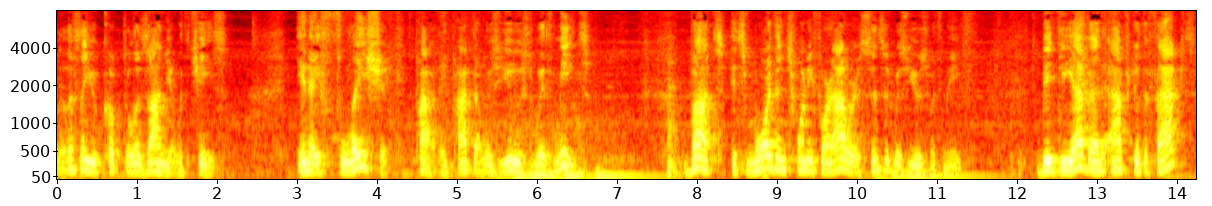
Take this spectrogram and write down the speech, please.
let's say you cooked a lasagna with cheese, in a fleshik pot, a pot that was used with meat, but it's more than 24 hours since it was used with meat. B'diavad, after the fact,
